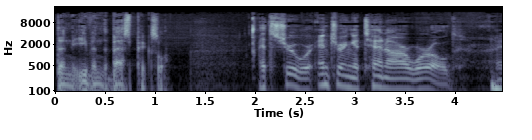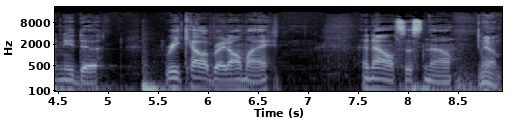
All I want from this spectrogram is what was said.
than even the best Pixel. It's true. We're entering a 10R world. I need to recalibrate all my analysis now. Yeah.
